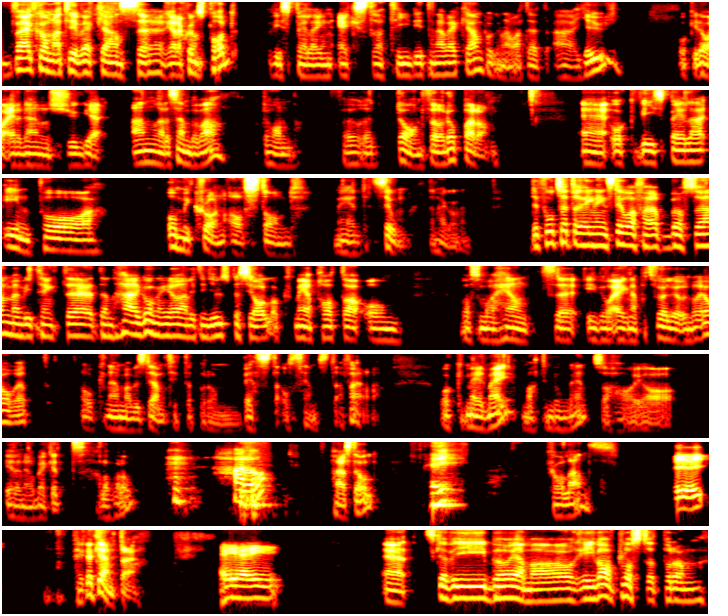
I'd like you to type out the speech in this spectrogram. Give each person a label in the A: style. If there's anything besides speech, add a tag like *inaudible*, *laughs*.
A: Välkomna till veckans eh, redaktionspodd. Vi spelar in extra tidigt den här veckan på grund av att det är jul. Och idag är det den 22 december, va? Dagen före, dagen före doppadagen. Eh, och vi spelar in på omikron-avstånd med Zoom den här gången. Det fortsätter regna in stora affärer på börsen, men vi tänkte den här gången göra en liten julspecial och mer prata om vad som har hänt eh, i våra egna portföljer under året och närmare bestämt titta på de bästa och sämsta affärerna. Och med mig, Martin Blomgren, så har jag Elinor Bäcket. Hallå, hallå. *laughs*
B: Hallå.
A: Per Ståhl.
C: Hej.
A: Karl Lantz.
D: Hej, hej.
A: Pekka Kente.
E: Hej, hej.
A: Eh, ska vi börja med att riva av plåstret på de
